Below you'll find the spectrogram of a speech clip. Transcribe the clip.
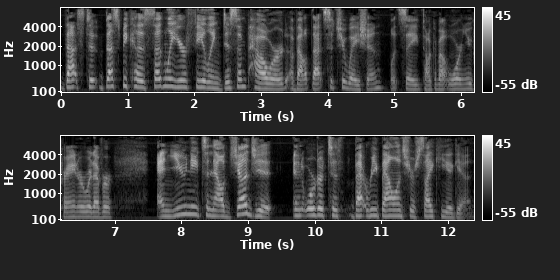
That's to, that's because suddenly you're feeling disempowered about that situation. Let's say talk about war in Ukraine or whatever, and you need to now judge it in order to rebalance your psyche again.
